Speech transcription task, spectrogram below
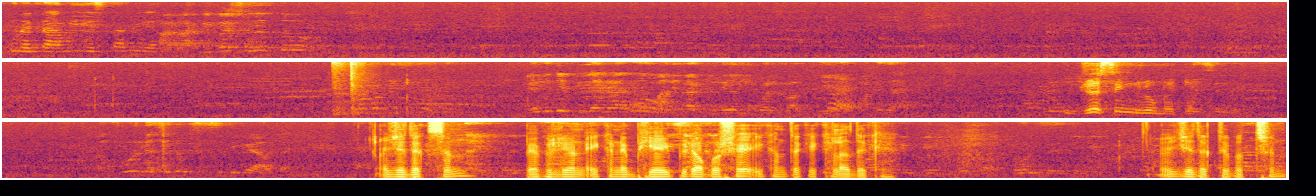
পুরো একটা আমি স্থানীয়। ড্রেসিং রুম এটা এই যে দেখছেন প্যাভিলিয়ন এখানে ভিআইপিরা বসে এখান থেকে খেলা দেখে। এই যে দেখতে পাচ্ছেন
